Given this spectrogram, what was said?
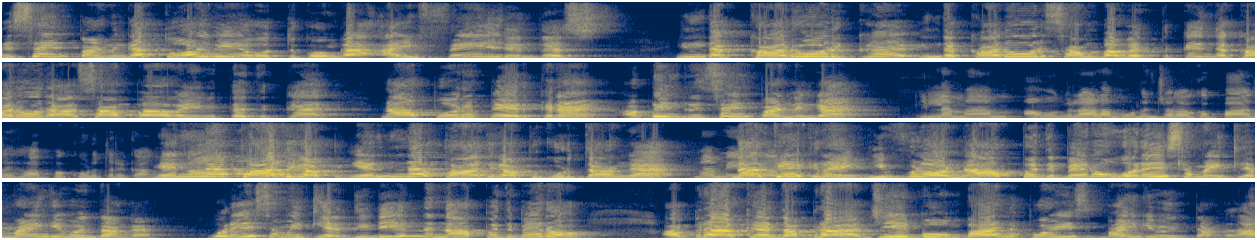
ரிசைன் பண்ணுங்க. தோல்வியை ஒத்துக்கோங்க. ஐ ஃபெயில்ட் இன் திஸ் இந்த கரூருக்கு இந்த கரூர் சம்பவத்துக்கு இந்த கரூர் அசம்பாவித்ததுக்கு நான் பொறுப்பேற்கிறேன். அப்படின்னு ரிசைன் பண்ணுங்க. இல்ல மேம் அவங்களால முடிஞ்ச அளவுக்கு பாதுகாப்பு கொடுத்துருக்காங்க. என்ன பாதுகாப்பு என்ன பாதுகாப்பு கொடுத்தாங்க? நான் கேக்குறேன் இவ்ளோ நாற்பது பேரும் ஒரே சமயத்துல மயங்கி விழுந்தாங்க. ஒரே சமயத்துல திடீர்னு நாற்பது பேரும் அப்ராக்க தப்ரா ஜி பூம்பான்னு போய் வாங்கி விட்டாங்களா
